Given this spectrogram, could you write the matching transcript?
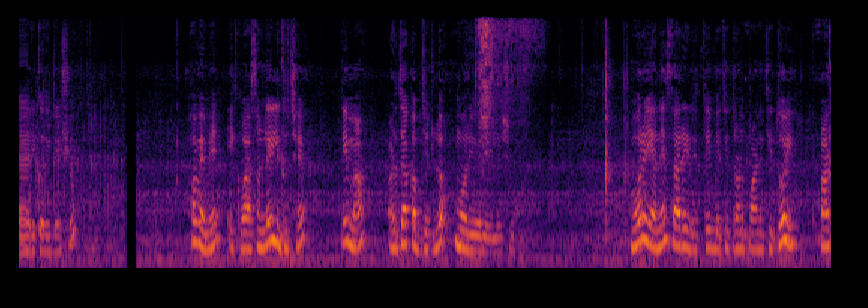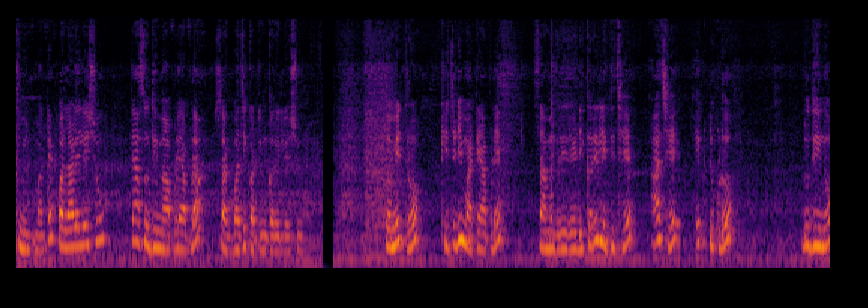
તૈયારી કરી દઈશું હવે મેં એક વાસણ લઈ લીધું છે. તેમાં અડધા કપ જેટલો મોરિયો લઈ લઈશું. મોરૈયાને સારી રીતે બેથી ત્રણ પાણીથી ધોઈ પાંચ મિનિટ માટે પલાળી લઈશું. ત્યાં સુધીમાં આપણે આપણા શાકભાજી કટિંગ કરી લઈશું. તો મિત્રો, ખીચડી માટે આપણે સામગ્રી રેડી કરી લીધી છે. આ છે એક ટુકડો દૂધીનો,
